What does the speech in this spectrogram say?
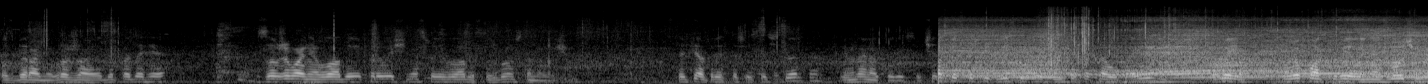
по збиранню врожаю ДПДГ, зловживання владою, перевищення своєї влади службовим становищем. Стаття 364 Кримінального кодексу. Чітко статті 208 КПК України ви у випадку виявлення злочину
